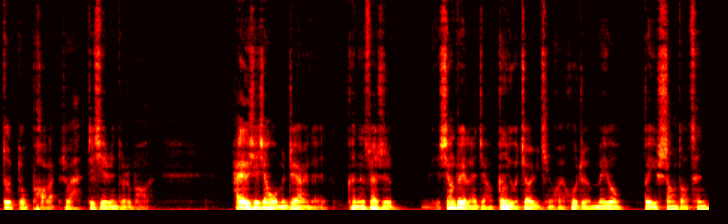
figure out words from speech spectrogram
都都跑了，是吧？这些人都是跑了。还有一些像我们这样的，可能算是相对来讲更有教育情怀，或者没有被伤到，曾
